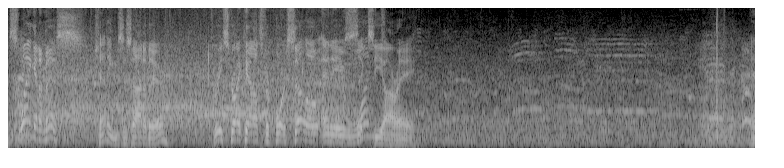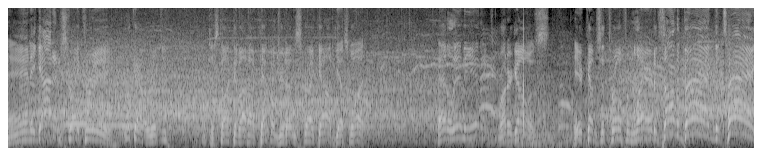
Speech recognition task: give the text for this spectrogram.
Swing and a miss. Jennings is out of there. Three strikeouts for Porcello and a six ERA. And he got him strike three. Look out, Ricky. Just talked about how Keppinger doesn't strike out. Guess what? That'll end the inning. Runner goes. Here comes the throw from Laird. It's on the bag. The tag.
